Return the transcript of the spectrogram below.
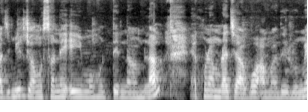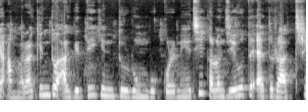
আজমির জংশনে এই মুহূর্তে নামলাম। এখন আমরা যাব আমাদের রুমে আমরা কিন্তু আগেতেই কিন্তু রুম বুক করে নিয়েছি, কারণ যেহেতু এত রাত্রে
